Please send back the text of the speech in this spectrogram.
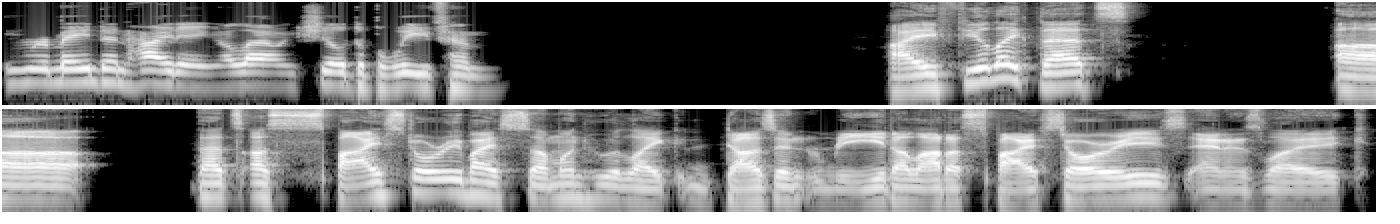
remained in hiding, allowing S.H.I.E.L.D. to believe him. I feel like that's uh that's a spy story by someone who like doesn't read a lot of spy stories and is like,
